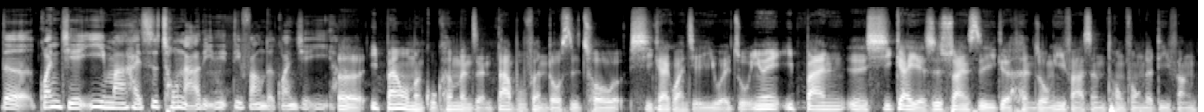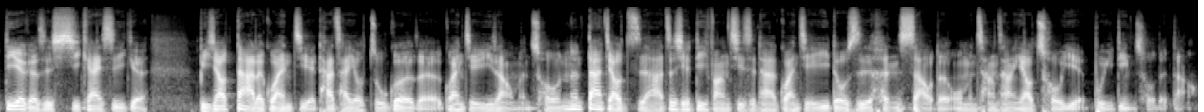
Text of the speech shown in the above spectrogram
的关节液吗？还是抽哪里地方的关节液啊？呃，一般我们骨科门诊大部分都是抽膝盖关节液为主，因为一般呃膝盖也是算是一个很容易发生痛风的地方。第二个是膝盖是一个比较大的关节，它才有足够的关节液让我们抽。那大脚趾啊这些地方，其实它的关节液都是很少的，我们常常要抽也不一定抽得到。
